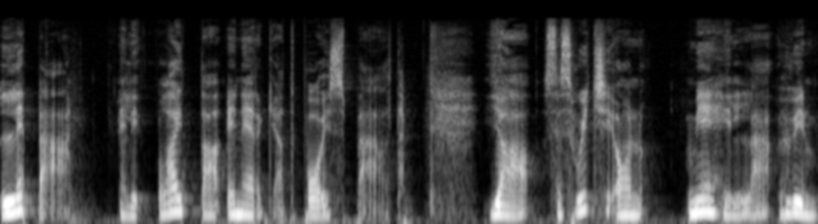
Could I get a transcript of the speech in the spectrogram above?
lepää, eli laittaa energiat pois päältä. Ja se switchi on miehillä hyvin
